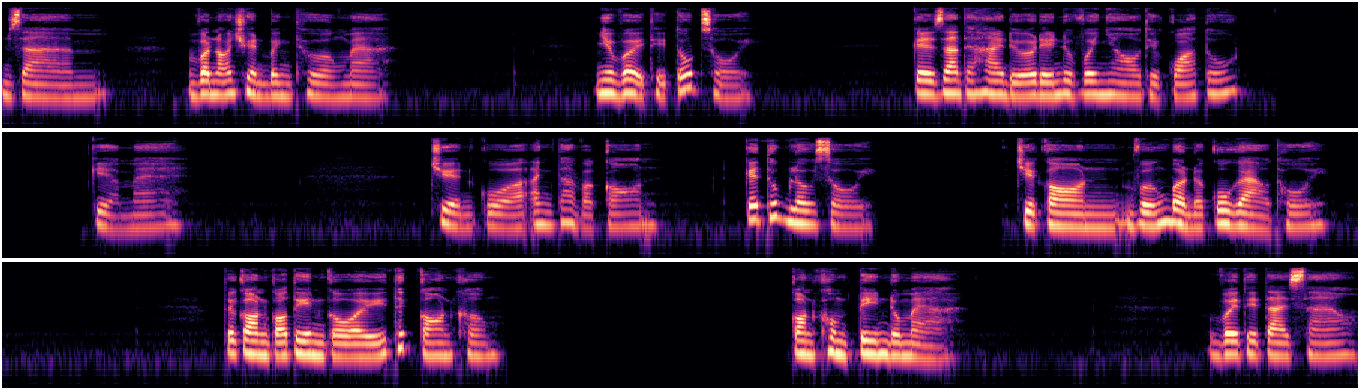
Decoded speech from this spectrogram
Dạ Vẫn nói chuyện bình thường mà. Như vậy thì tốt rồi. Kể ra thì hai đứa đến được với nhau Thì quá tốt. Kìa mẹ. Chuyện của anh ta và con Kết thúc lâu rồi. Chỉ còn vướng bẩn ở cô gạo thôi. Thế còn có tin cậu ấy thích con không? Con không tin đâu mẹ Vậy thì tại sao?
